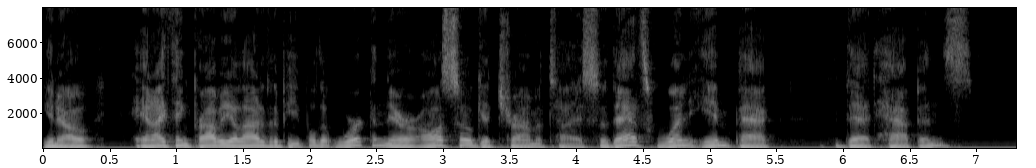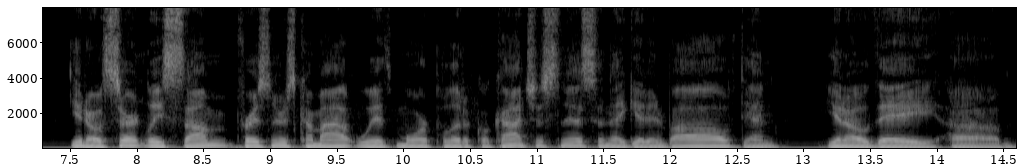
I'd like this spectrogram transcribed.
you know, and I think probably a lot of the people that work in there also get traumatized. So that's one impact that happens. You know, certainly some prisoners come out with more political consciousness and they get involved and, you know, they um,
